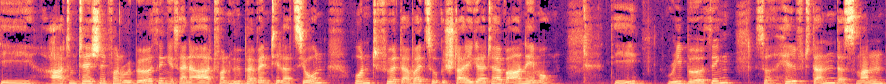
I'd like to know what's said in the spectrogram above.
Die Atemtechnik von Rebirthing ist eine Art von Hyperventilation und führt dabei zu gesteigerter Wahrnehmung. Die Rebirthing so hilft dann, dass man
